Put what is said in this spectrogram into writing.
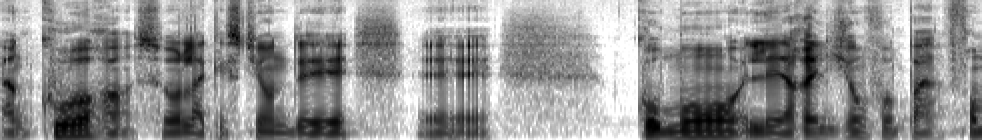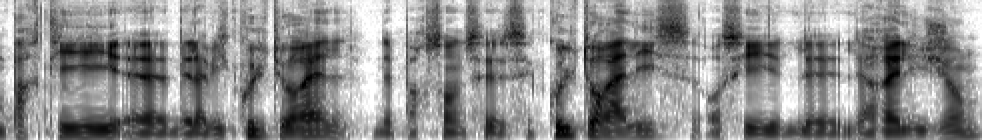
en cours sur la question de euh, comment les religions font, partie de la vie culturelle des personnes. C'est culturalise aussi les, religions.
